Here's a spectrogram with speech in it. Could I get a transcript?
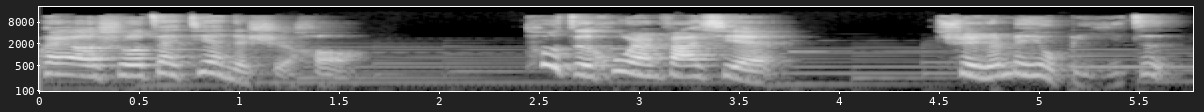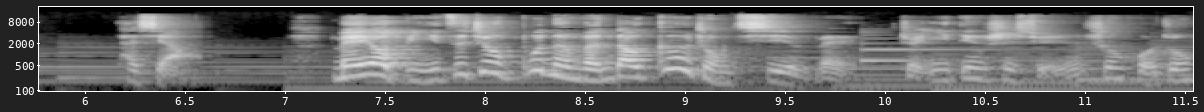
快要说再见的时候，兔子忽然发现，雪人没有鼻子。他想，没有鼻子就不能闻到各种气味，这一定是雪人生活中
